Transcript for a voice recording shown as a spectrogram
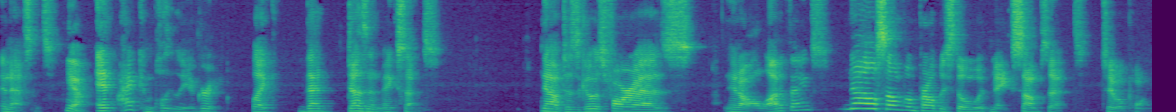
In essence, Yeah. and I completely agree. Like that doesn't make sense. Now, does it go as far as you know a lot of things? No, some of them probably still would make some sense to a point.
